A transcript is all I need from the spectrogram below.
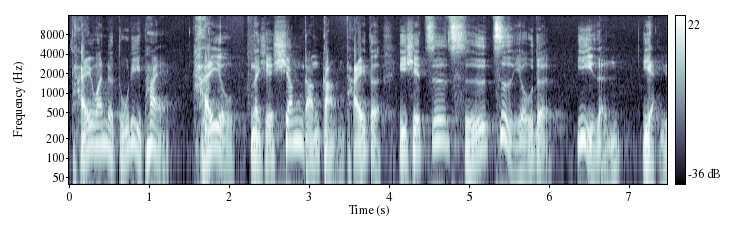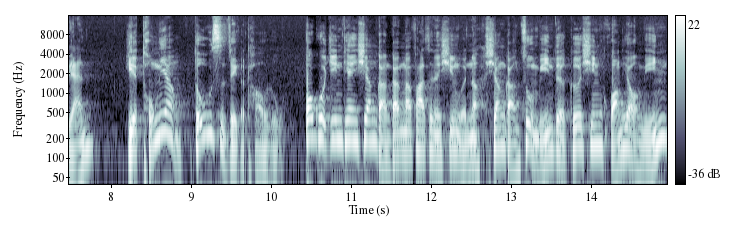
台湾的独立派，还有那些香港港台的一些支持自由的艺人、演员，也同样都是这个套路。包括今天香港刚刚发生的新闻呢，香港著名的歌星黄耀明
